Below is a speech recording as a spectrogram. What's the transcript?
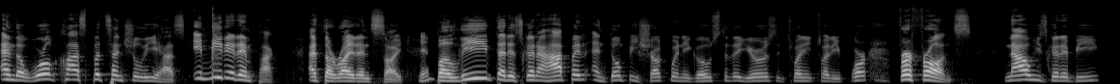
And the world class potential he has. Immediate impact at the right hand side. Yep. Believe that it's going to happen and don't be shocked when he goes to the Euros in 2024 for France. Now he's going to be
